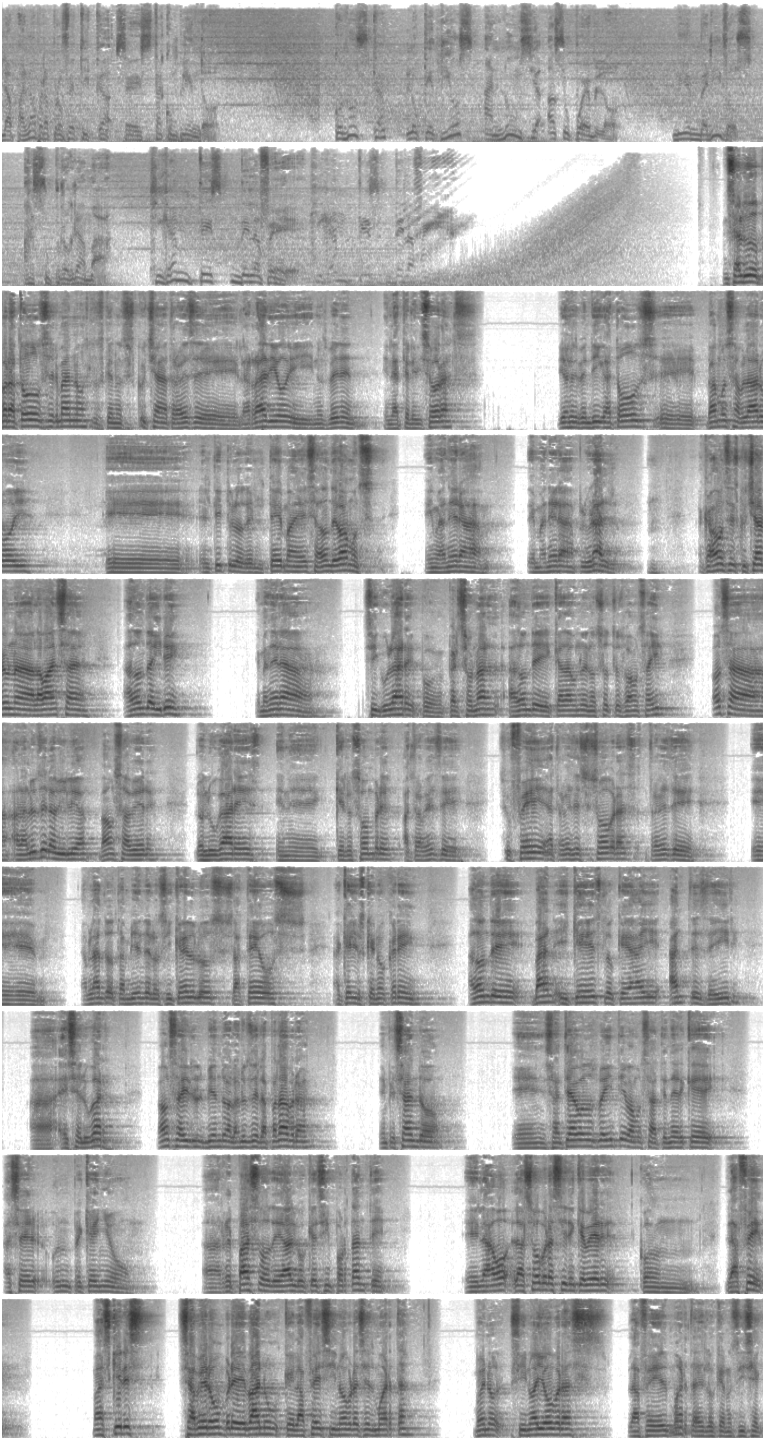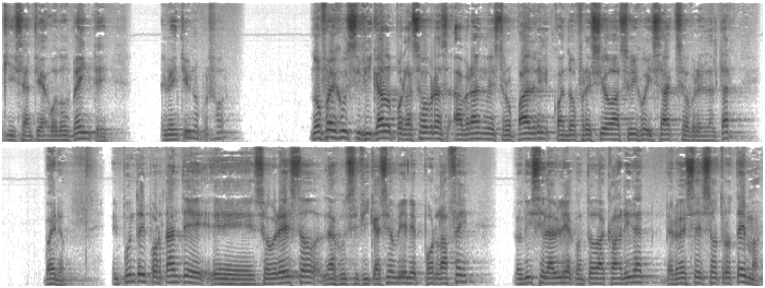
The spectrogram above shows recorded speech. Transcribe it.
La palabra profética se está cumpliendo. Conozca lo que Dios anuncia a su pueblo. Bienvenidos a su programa, Gigantes de la Fe. Gigantes de la Fe. Un saludo para todos hermanos, los que nos escuchan a través de la radio y nos ven en, en las televisoras. Dios les bendiga a todos. Eh, vamos a hablar hoy eh, el título del tema es ¿A dónde vamos? De manera plural. Acabamos de escuchar una alabanza ¿A dónde iré? De manera singular, personal, ¿a dónde cada uno de nosotros vamos a ir? Vamos a, a la luz de la Biblia, vamos a ver los lugares en eh, que los hombres, a través de su fe, a través de sus obras, a través de eh, hablando también de los incrédulos, ateos, aquellos que no creen, a dónde van y qué es lo que hay antes de ir a ese lugar. Vamos a ir viendo a la luz de la palabra, empezando en Santiago 2.20, vamos a tener que hacer un pequeño ah, repaso de algo que es importante. Eh, las obras tienen que ver con la fe. Más quieres Saber, hombre vano, que la fe sin obras es muerta. Bueno, si no hay obras, la fe es muerta, es lo que nos dice aquí Santiago 2.20. El 21, por favor. ¿No fue justificado por las obras Abraham nuestro padre cuando ofreció a su hijo Isaac sobre el altar? Bueno, el punto importante eh, sobre esto, la justificación viene por la fe, lo dice la Biblia con toda claridad, pero ese es otro tema.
